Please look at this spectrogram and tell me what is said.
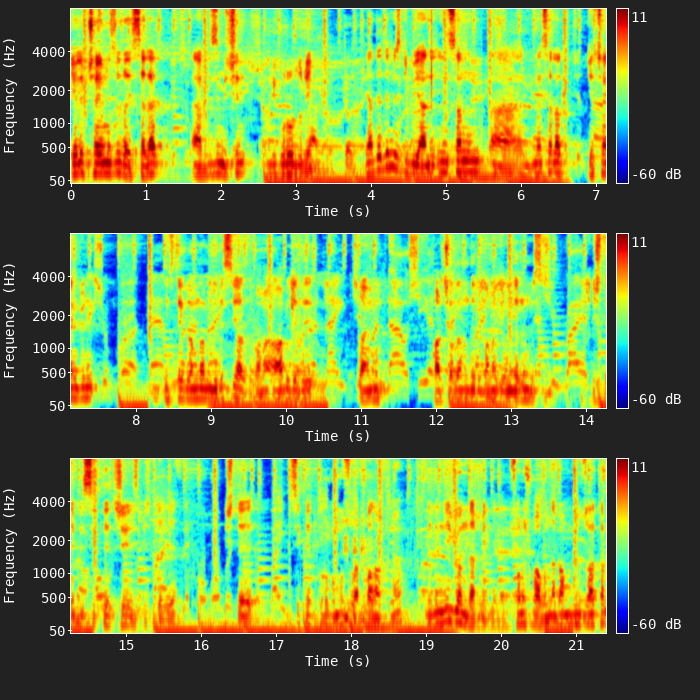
Gelip çayımızı da içseler e, bizim için bir gururdur yani. bu. Ya dediğimiz gibi yani insanın e, mesela geçen gün Instagram'dan birisi yazdı bana. Abi dedi Diamond parçalarını dedi bana gönderir misin? İşte bisikletçiyiz biz dedi. İşte bisiklet grubumuz var falan filan. Dedim niye göndermeyin dedim. Sonuç babında ben bunu zaten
